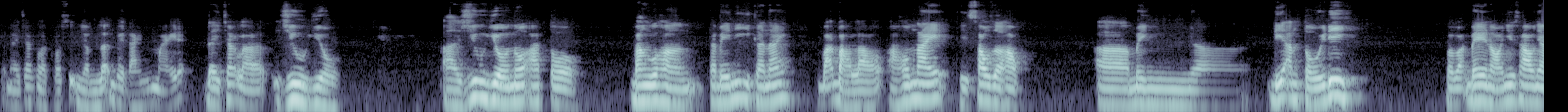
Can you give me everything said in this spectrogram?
Chuyện này chắc là có sự nhầm lẫn về đánh máy đấy. Đây chắc là Yu-Gi-Oh à, no ato. Bangohan tabe ni ikanai? Bạn bảo là à, hôm nay ấy, thì sau giờ học à, mình à, đi ăn tối đi. Và bạn B nói như sau nhỉ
